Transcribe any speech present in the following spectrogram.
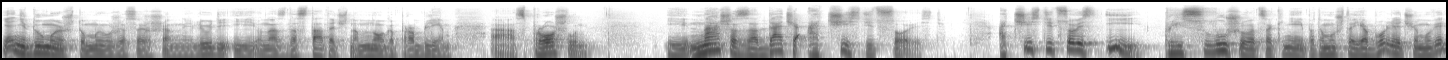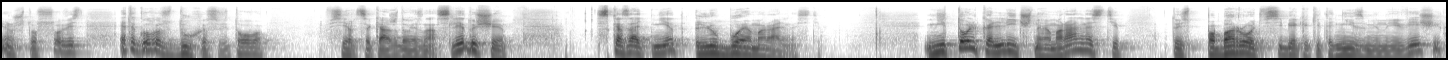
Я не думаю, что мы уже совершенные люди, и у нас достаточно много проблем а, с прошлым, и наша задача очистить совесть. Очистить совесть и прислушиваться к ней, потому что я более чем уверен, что совесть – это голос Духа Святого в сердце каждого из нас. Следующее – сказать «нет» любой аморальности. Не только личной аморальности, то есть побороть в себе какие-то неизменные вещи,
